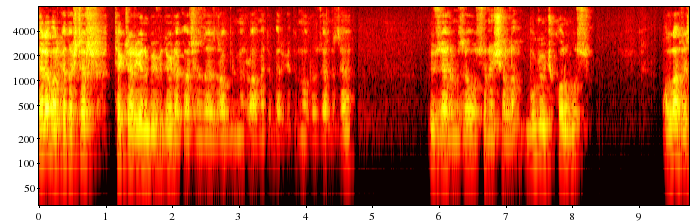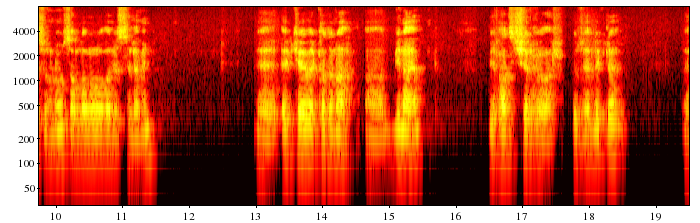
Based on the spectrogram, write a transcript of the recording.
Selam arkadaşlar. Tekrar yeni bir videoyla karşınızdayız. Rabbimin rahmeti, bereketi, nuru üzerinize, üzerimize olsun inşallah. Bugünkü konumuz Allah Resulü'nün sallallahu aleyhi ve sellemin e, erkeğe ve kadına e, binaen bir hadis-i şerifi var. Özellikle e,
